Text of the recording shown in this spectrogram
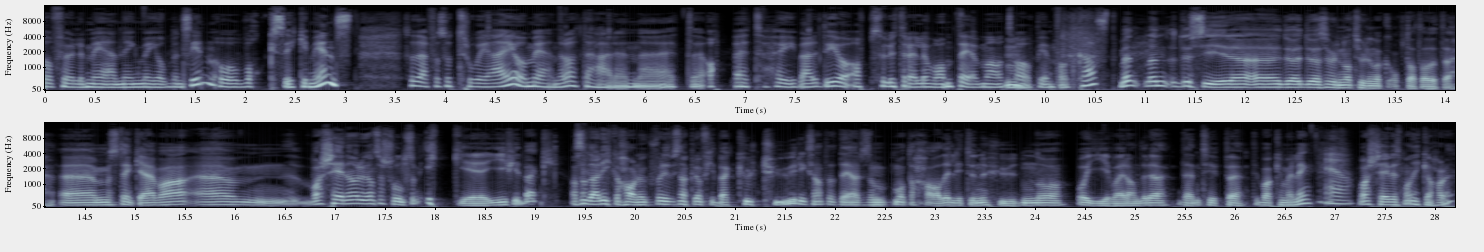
og føle mening med jobben sin, og vokse, ikke minst. Så derfor så tror jeg og mener at det er en, et, et høyverdig og absolutt relevant tema å ta opp i en podkast. Men, men du sier eh, du er, du er selvfølgelig naturlig nok opptatt av dette. Men så tenker jeg, hva, um, hva skjer i en organisasjon som ikke gir feedback? Altså der de ikke har noe, for Vi snakker om feedback-kultur. ikke sant? At det er liksom på en måte ha det litt under huden og, og gi hverandre den type tilbakemelding. Ja. Hva skjer hvis man ikke har det?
